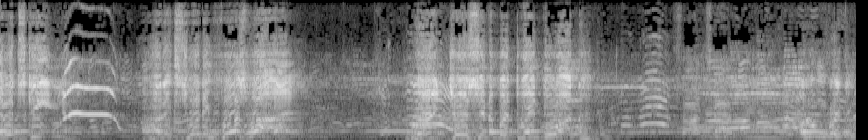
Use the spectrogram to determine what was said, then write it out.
Pirates King. Alex Trading first five. Wearing jersey number 21. Anong rating?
